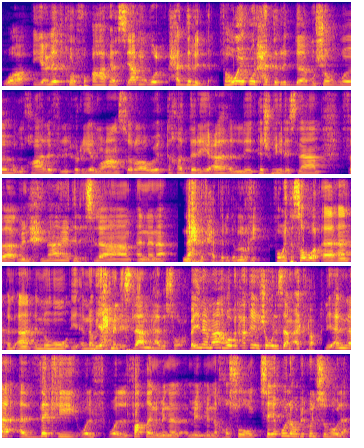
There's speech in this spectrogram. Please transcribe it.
ويعني يذكر الفقهاء في هذا السياق موضوع حد الردة. فهو يقول حد الردة مشوه ومخالف للحرية المعاصرة ويتخذ ذريعة لتشويه الإسلام. فمن حماية الإسلام أننا نحذف حد الردة ونلغيه. فهو يتصور الآن الآن أنه أنه يحمي الإسلام من هذه الصورة. بينما هو في الحقيقة يشوه الإسلام أكثر. لأن الذكي والفطن من من الخصوم سيقول له بكل سهولة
